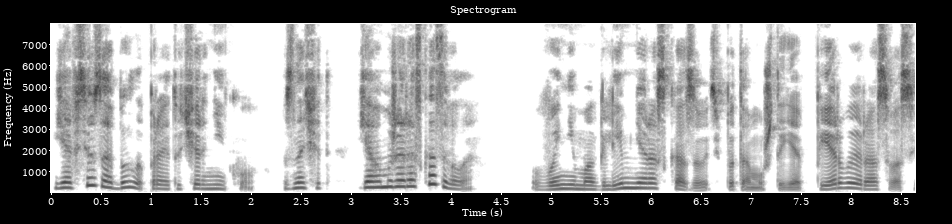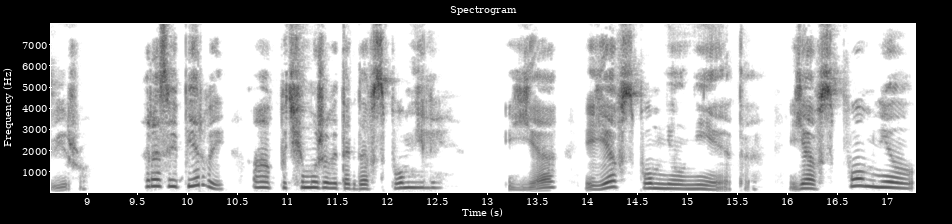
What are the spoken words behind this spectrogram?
Я все забыла про эту чернику. Значит, я вам уже рассказывала? Вы не могли мне рассказывать, потому что я первый раз вас вижу. Разве первый? А почему же вы тогда вспомнили? я я вспомнил не это. Я вспомнил,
